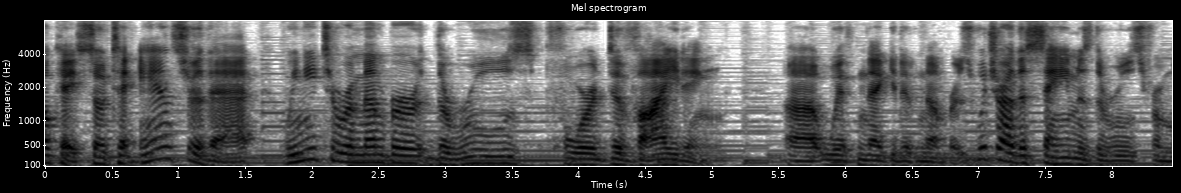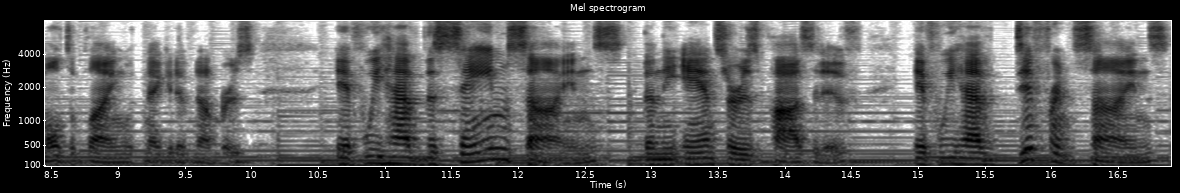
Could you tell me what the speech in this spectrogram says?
Okay, so to answer that, we need to remember the rules for dividing uh, with negative numbers, which are the same as the rules for multiplying with negative numbers. If we have the same signs, then the answer is positive. If we have different signs,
